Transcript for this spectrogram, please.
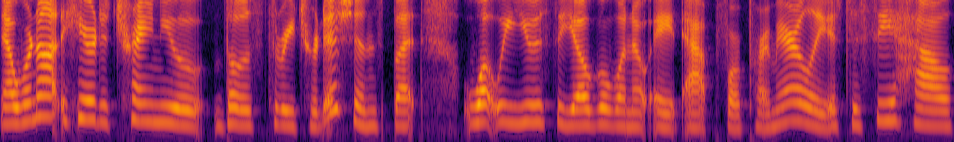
Now, we're not here to train you those three traditions, but what we use the Yoga 108 app for primarily is to see how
